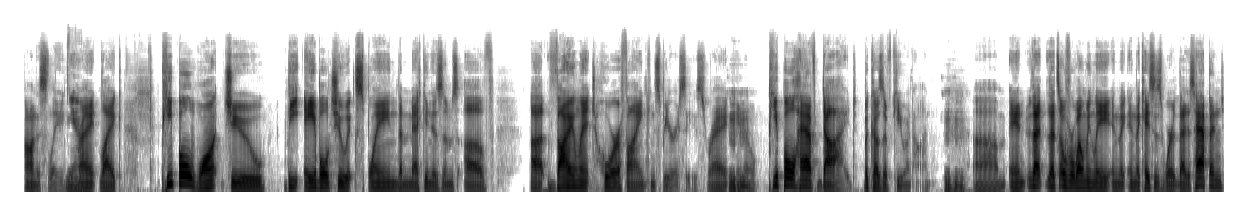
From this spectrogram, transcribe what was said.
Honestly, yeah. right? Like people want to be able to explain the mechanisms of uh, violent, horrifying conspiracies, right? Mm-hmm. You know, people have died because of QAnon. Mm-hmm. Um, and that that's overwhelmingly in the in the cases where that has happened,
